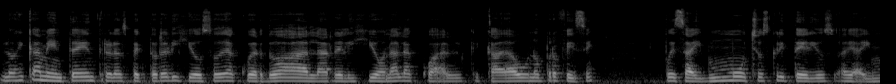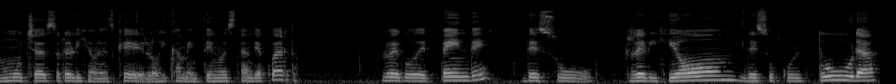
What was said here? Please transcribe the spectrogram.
Lógicamente, entre el aspecto religioso, de acuerdo a la religión a la cual que cada uno profese, pues hay muchos criterios, hay muchas religiones que lógicamente no están de acuerdo. Luego depende de su religión, de su cultura,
